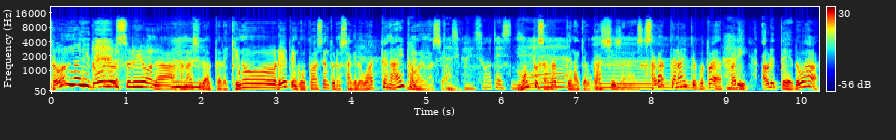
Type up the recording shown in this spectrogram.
そんなに動揺するような話だったら、昨日0.5%の下げで終わってないと思いますよ。確かにそうですね。もっと下がってなきゃおかしいじゃないですか。下がってないということは、やっぱり、ある程度は、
